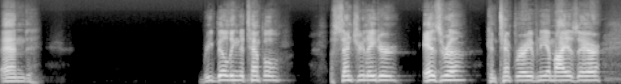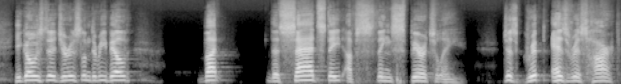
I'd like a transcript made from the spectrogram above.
and rebuilding the temple. A century later, Ezra, contemporary of Nehemiah, is there. He goes to Jerusalem to rebuild. But the sad state of things spiritually just gripped Ezra's heart.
